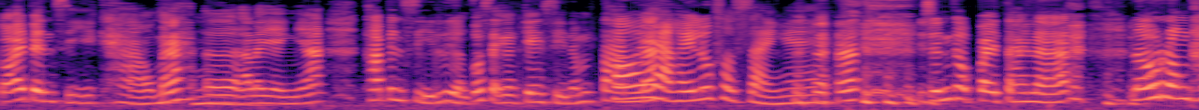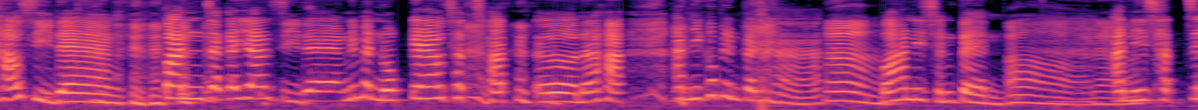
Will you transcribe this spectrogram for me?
ก็ให้เป็นสีขาวไหมเอออะไรอย่างเงี้ย ถ้าเป็นสีเหลืองก็ใส่กางเกงสีน้ำตาพ่ลอไหมอยากให้ลูกสดใสไงดิฉันกลับไปตายแล้วแล้วรองเท้าสีแดง ปั่นจักรยานสีแดงนี่มันนกแก้วชัดๆเออนะคะ อันนี้ก็เป็นปัญหาเออบ้านนี้ฉันเป็นอ่าะอันนี้ชัดเจ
